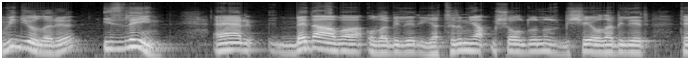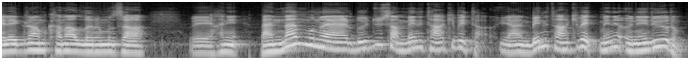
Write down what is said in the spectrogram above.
Videoları izleyin. Eğer bedava olabilir, yatırım yapmış olduğunuz bir şey olabilir, Telegram kanallarımıza ve hani benden bunu eğer duyduysan beni takip et. Yani beni takip etmeni öneriyorum,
